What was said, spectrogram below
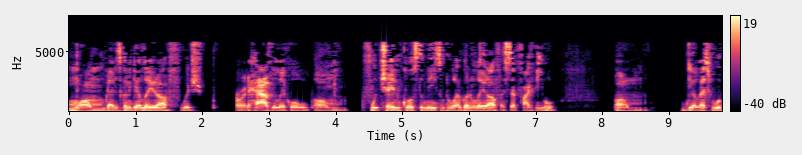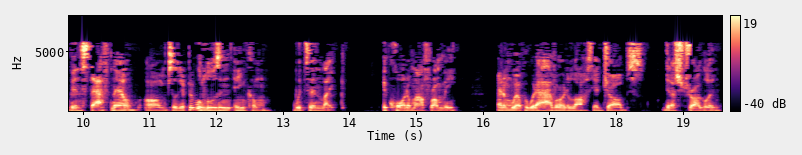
mom that is going to get laid off, which already have the local um, food chain close to me. Some people have gotten laid off, except five people. Um, there are less people being staffed now. Um, so there are people losing income within like a quarter mile from me. And I'm of people that have already lost their jobs that are struggling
